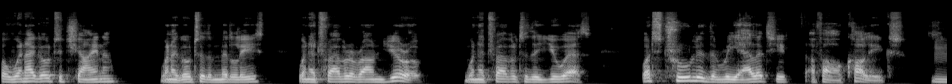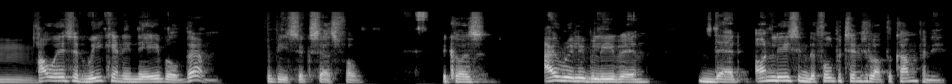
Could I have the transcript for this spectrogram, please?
But when I go to China, when I go to the Middle East, when I travel around Europe, when I travel to the US, what's truly the reality of our colleagues? Mm. How is it we can enable them to be successful? Because I really believe in that unleashing the full potential of the company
